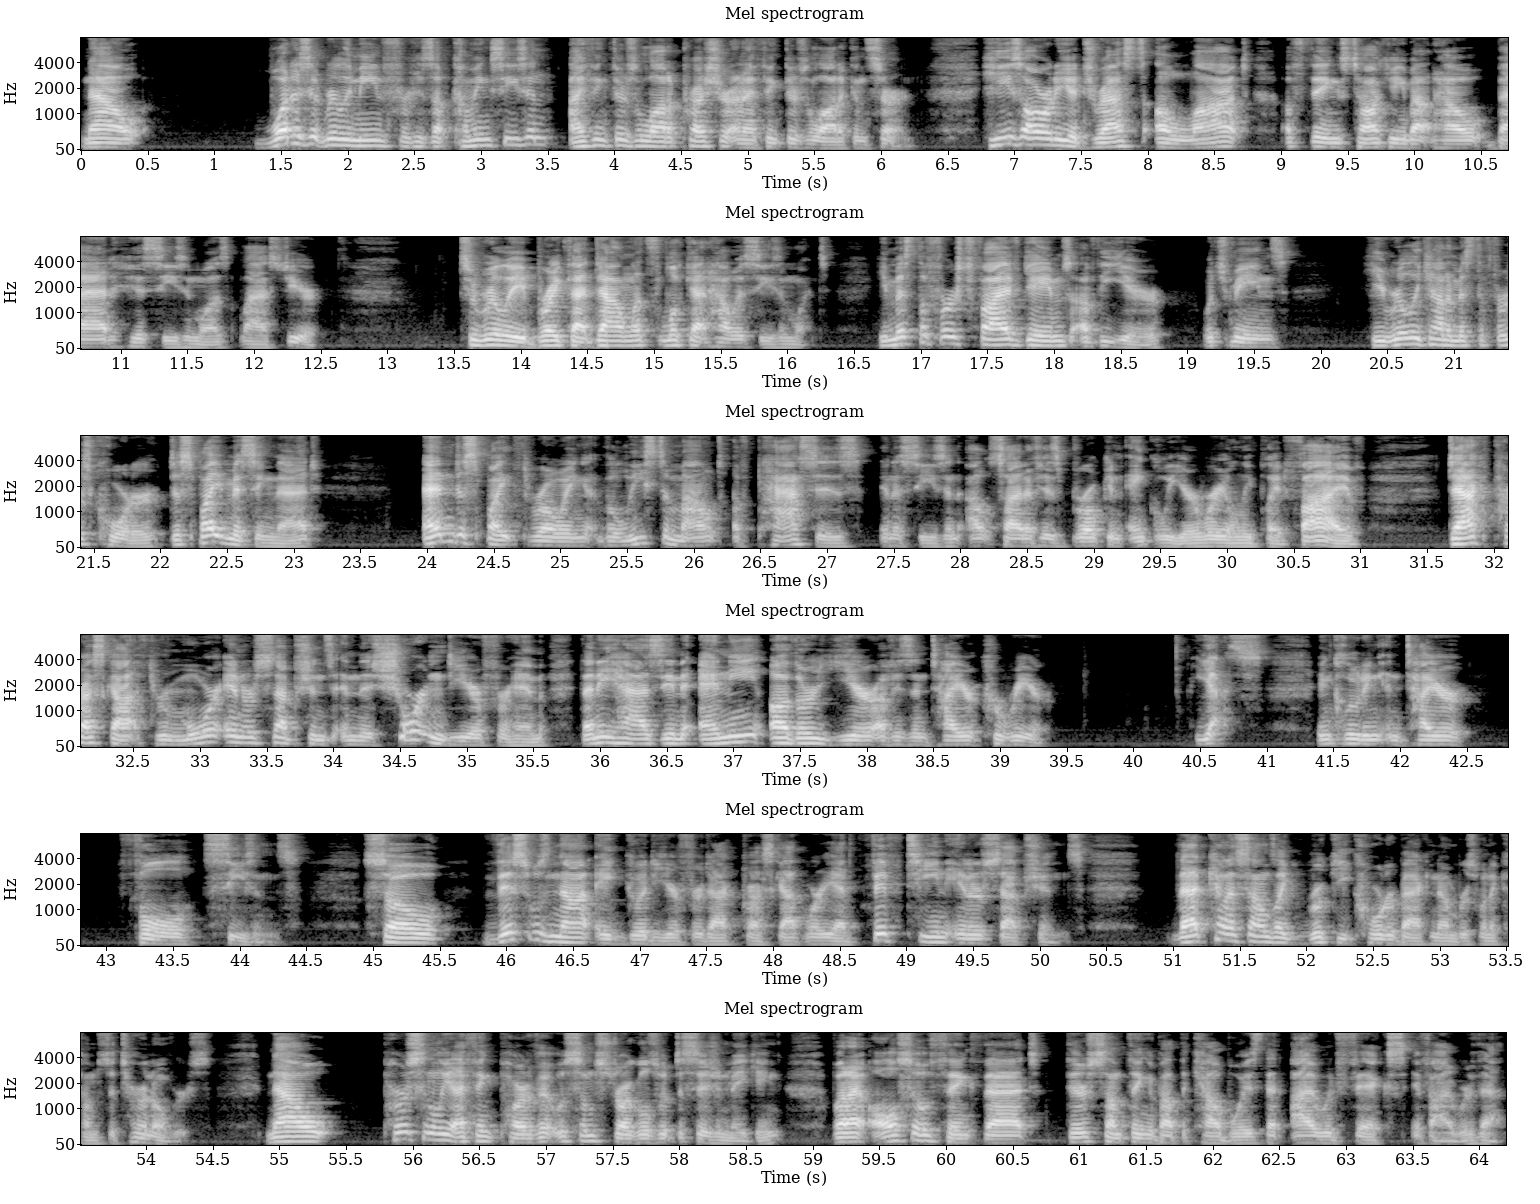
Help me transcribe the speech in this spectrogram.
Now, what does it really mean for his upcoming season? I think there's a lot of pressure and I think there's a lot of concern. He's already addressed a lot of things talking about how bad his season was last year. To really break that down, let's look at how his season went. He missed the first five games of the year, which means he really kind of missed the first quarter. Despite missing that, and despite throwing the least amount of passes in a season outside of his broken ankle year, where he only played five, Dak Prescott threw more interceptions in this shortened year for him than he has in any other year of his entire career. Yes, including entire full seasons. So this was not a good year for Dak Prescott, where he had 15 interceptions. That kind of sounds like rookie quarterback numbers when it comes to turnovers. Now, personally, I think part of it was some struggles with decision making, but I also think that there's something about the Cowboys that I would fix if I were them.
